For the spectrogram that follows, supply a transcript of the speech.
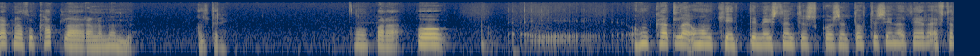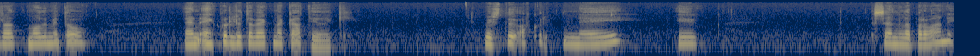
Ragnar, þú kallaðir hana mömmu? Aldrei. Hún bara, Og e, hún, kalla, hún kynnti mig stundu sko sem dóttur sína þegar eftir að móði mitt á. En einhver hluta vegna gati það ekki. veistu af hverju? Nei, ég sennilega bara vani.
